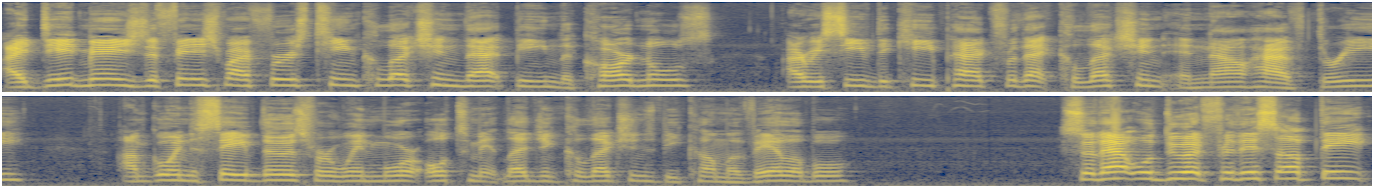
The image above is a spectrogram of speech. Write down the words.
I did manage to finish my first team collection, that being the Cardinals. I received a key pack for that collection and now have three. I'm going to save those for when more Ultimate Legend collections become available. So that will do it for this update.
